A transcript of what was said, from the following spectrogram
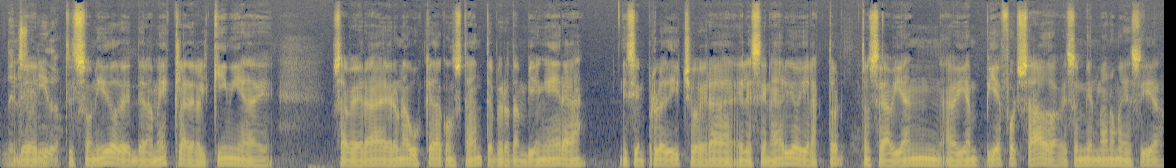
Del sonido. del sonido, de, de la mezcla, de la alquimia, de, o sea, era, era una búsqueda constante, pero también era, y siempre lo he dicho, era el escenario y el actor. Entonces habían, habían pie forzado, a veces mi hermano me decía,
